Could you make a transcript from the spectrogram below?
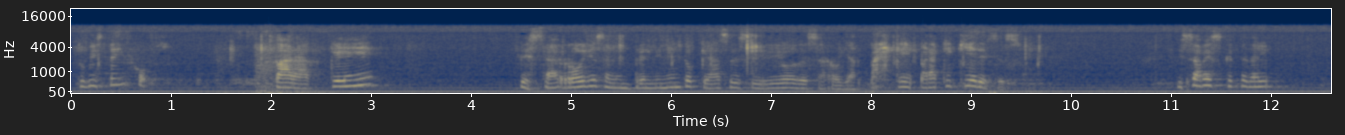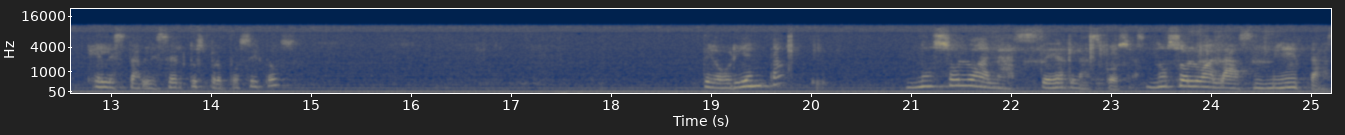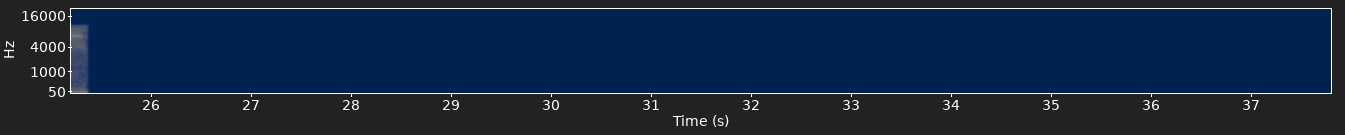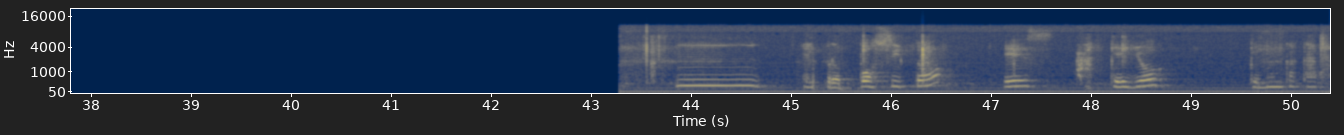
tuviste hijos? ¿Para qué desarrolles el emprendimiento que has decidido desarrollar. ¿Para qué? ¿Para qué quieres eso? ¿Y sabes qué te da el, establecer tus propósitos? Te orienta no solo al hacer las cosas, no solo a las metas, Mm, el propósito es aquello que nunca acaba,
